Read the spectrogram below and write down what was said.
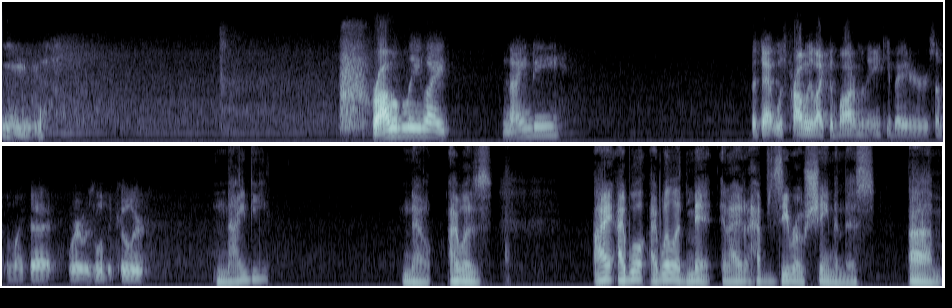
Hmm. Probably like 90. But that was probably like the bottom of the incubator or something like that, where it was a little bit cooler. 90? No, I was. I I will I will admit, and I have zero shame in this. Um,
